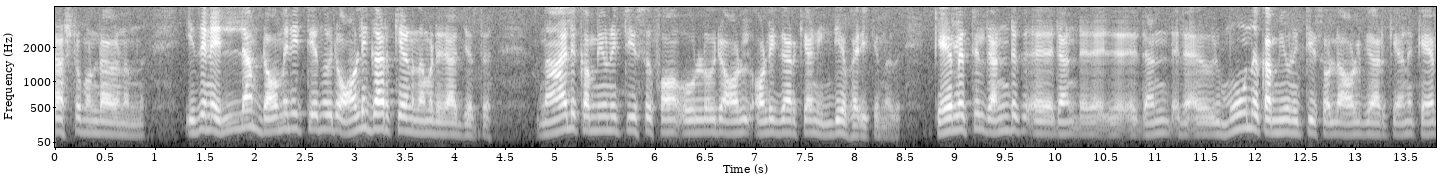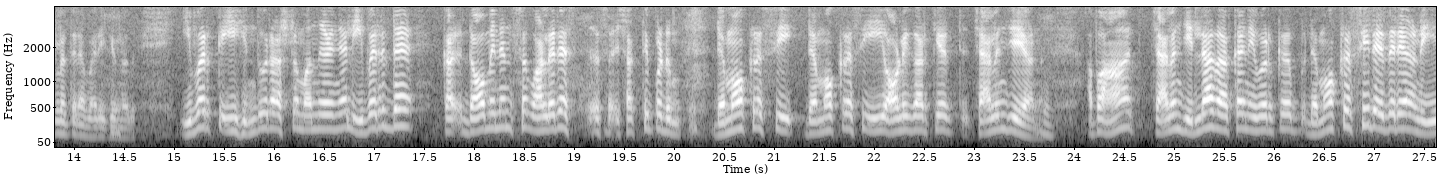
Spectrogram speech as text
രാഷ്ട്രം ഉണ്ടാകണമെന്ന്. ഇതിനെല്ലാം ഡോമിനേറ്റ് ചെയ്യുന്ന ഒരു ഓളിഗാർക്കിയാണ് നമ്മുടെ രാജ്യത്ത്. നാല് കമ്മ്യൂണിറ്റീസ് ഫോ ഉള്ള ഒരു ഓളിഗാർക്കിയാണ് ഇന്ത്യ ഭരിക്കുന്നത്. കേരളത്തിൽ രണ്ട് രണ്ട് രണ്ട് ഒരു മൂന്ന് കമ്മ്യൂണിറ്റീസ് ഉള്ള ഓളിഗാർക്കിയാണ് കേരളത്തിനെ ഭരിക്കുന്നത്. ഇവർക്ക് ഈ ഹിന്ദു രാഷ്ട്രം വന്നു കഴിഞ്ഞാൽ ഇവരുടെ ഡോമിനൻസ് വളരെ ശക്തിപ്പെടും. ഡെമോക്രസി ഡെമോക്രസി ഈ ഓളിഗാർക്കിയെ ചാലഞ്ച് ചെയ്യാണ്. അപ്പോൾ ആ ചാലഞ്ച് ഇല്ലാതാക്കാൻ ഇവർക്ക് ഡെമോക്രസിയുടെ എതിരെയാണ് ഈ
